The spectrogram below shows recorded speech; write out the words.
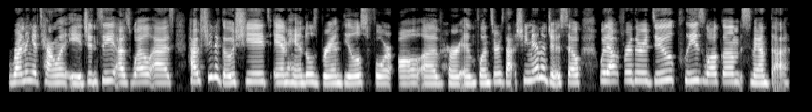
running a talent agency, as well as how she negotiates and handles brand deals for all of her influencers that she manages. So, without further ado, please welcome Samantha.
